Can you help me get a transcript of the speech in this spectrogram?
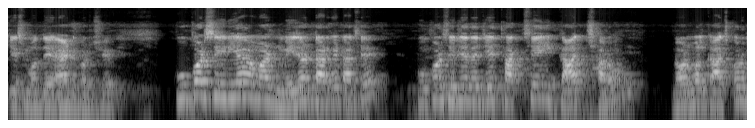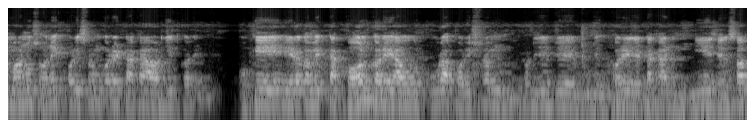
কেস মধ্যে অ্যাড করছে কুপার্স এরিয়া আমার মেজর টার্গেট আছে কুপার্স এরিয়াতে যে থাকছে এই কাজ ছাড়ো নর্মাল কাজ করো মানুষ অনেক পরিশ্রম করে টাকা অর্জিত করে ওকে এরকম একটা কল করে আর ও পুরা পরিশ্রম করে যে যে- যে করে যে টাকা নিয়েছে সব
